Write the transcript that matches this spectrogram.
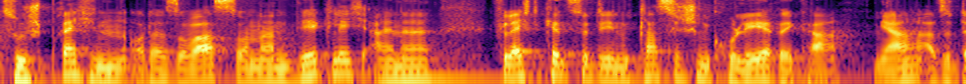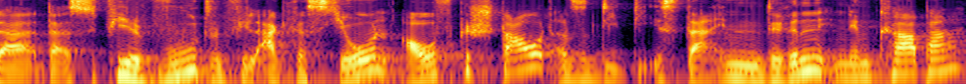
zu sprechen oder sowas, sondern wirklich eine, vielleicht kennst du den klassischen Choleriker, ja, also da, da ist viel Wut und viel Aggression aufgestaut, also die, die ist da innen drin in dem Körper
